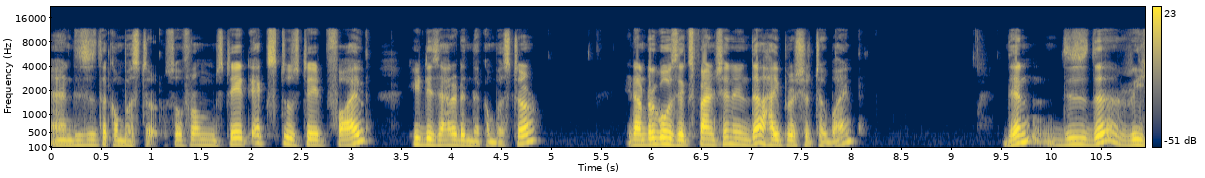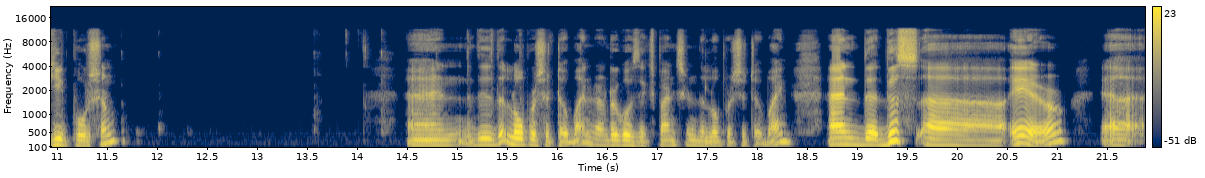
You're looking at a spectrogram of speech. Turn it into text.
and this is the combustor. So, from state x to state 5 heat is added in the combustor, it undergoes expansion in the high pressure turbine. Then this is the reheat portion and this is the low pressure turbine it undergoes expansion in the low pressure turbine and the, this uh, air uh,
